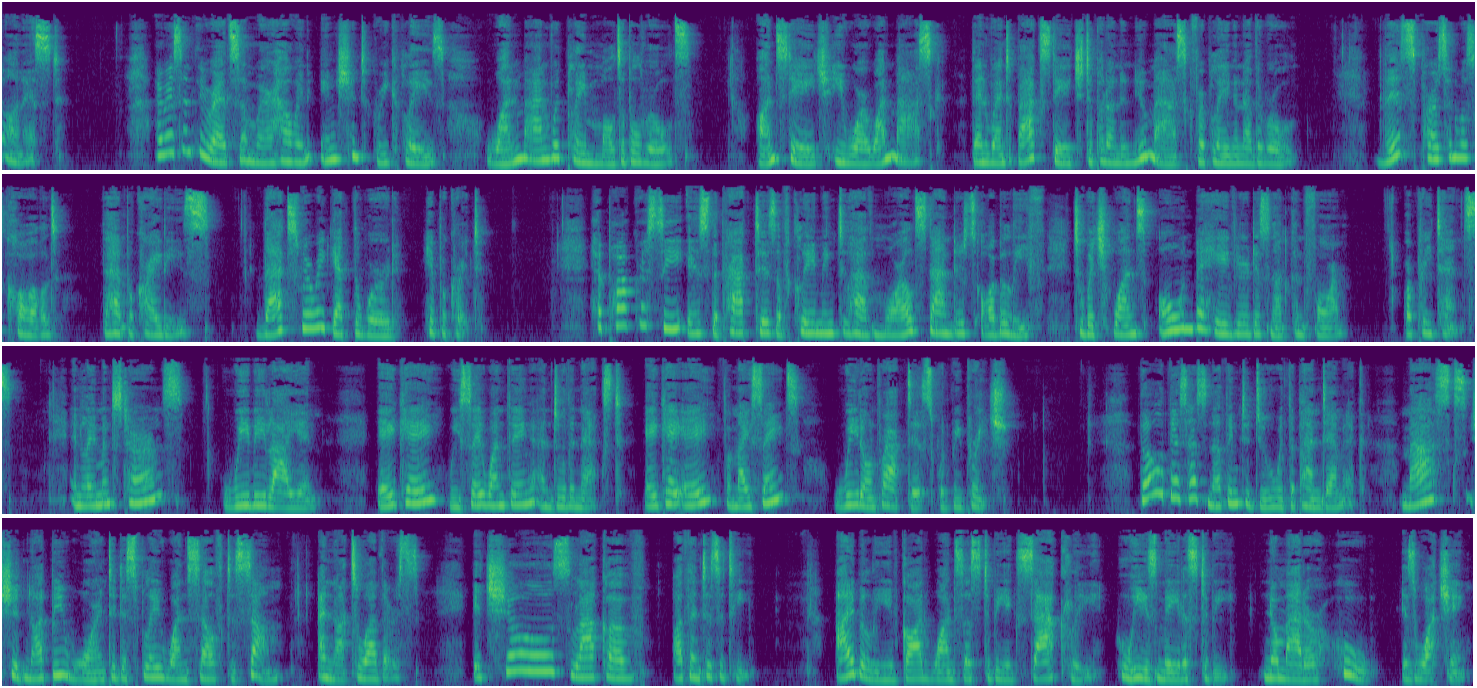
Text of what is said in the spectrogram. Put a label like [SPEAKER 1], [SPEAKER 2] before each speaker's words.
[SPEAKER 1] honest. I recently read somewhere how in ancient Greek plays, one man would play multiple roles. On stage, he wore one mask, then went backstage to put on a new mask for playing another role. This person was called the hypokrites. That's where we get the word hypocrite. Hypocrisy is the practice of claiming to have moral standards or belief to which one's own behavior does not conform, or pretense. In layman's terms, we be lying. AK, we say one thing and do the next. AKA, for my saints, we don't practice what we preach. Though this has nothing to do with the pandemic, masks should not be worn to display oneself to some and not to others. It shows lack of authenticity. I believe God wants us to be exactly who He has made us to be, no matter who is watching.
